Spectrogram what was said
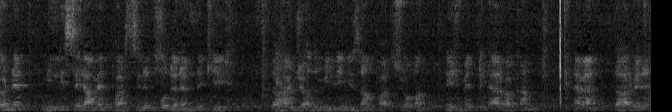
Örneğin Milli Selamet Partisi'nin o dönemdeki daha önce adı Milli Nizam Partisi olan Necmettin Erbakan hemen darbenin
